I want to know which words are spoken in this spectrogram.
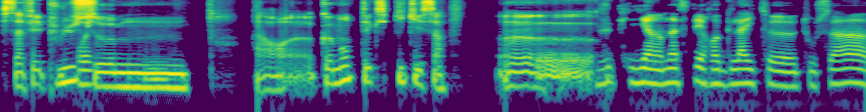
Ça fait plus. Euh, alors, euh, comment t'expliquer ça? Vu qu'il y a un aspect roguelite, tout ça.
